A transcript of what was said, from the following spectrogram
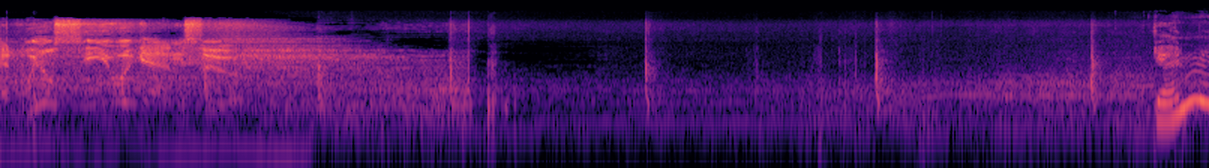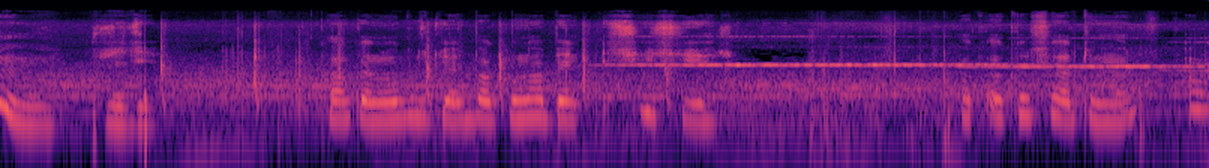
and we'll see you again soon. Gelmiyor mu Freddy? Kanka ne olur gel bak buna ben şiş yer. Bak akıl saatim var. Al.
